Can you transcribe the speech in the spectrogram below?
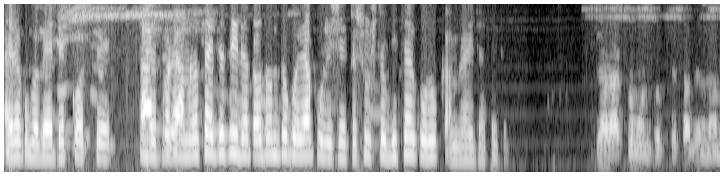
এরকম ভাবে অ্যাটাক করছে। তারপরে আমরা চাইতেছি এটা তদন্ত করে পুলিশ একটা সুষ্ঠু বিচার করুক, আমরা এটা চাইতেছি। যারা আক্রমণ করছে তাদের নাম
